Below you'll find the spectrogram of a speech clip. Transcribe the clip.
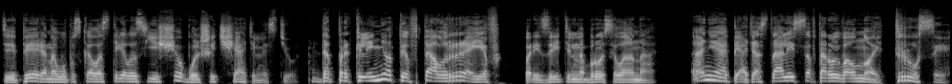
Теперь она выпускала стрелы с еще большей тщательностью. «Да проклянет Эфтал Реев!» — презрительно бросила она. «Они опять остались со второй волной, трусы!»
